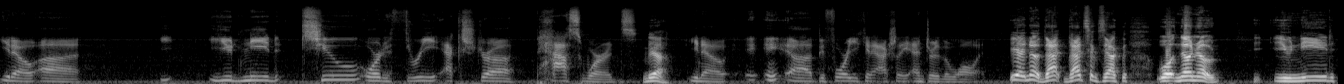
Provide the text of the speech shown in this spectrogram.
you know uh, you'd need two or three extra passwords. yeah. You know, uh, before you can actually enter the wallet Yeah, no, that that's exactly. Well, no, no, you need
